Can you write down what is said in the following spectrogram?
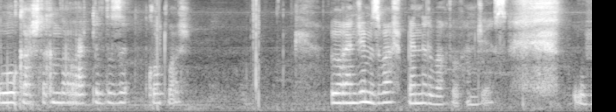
O karşı takımda Rak Yıldızı Colt var. Öğrencimiz var. Bende de var öğrenciyiz. Of,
